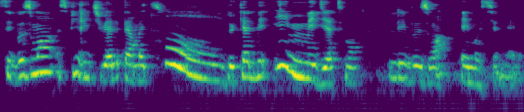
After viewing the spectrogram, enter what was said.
ces besoins spirituels permettent de calmer immédiatement les besoins émotionnels.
